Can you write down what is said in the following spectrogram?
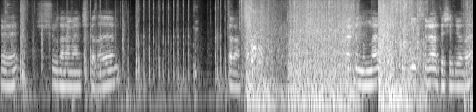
Şöyle şuradan hemen çıkalım. Bu taraftan. Bakın bunlar uzun süre ateş ediyorlar.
